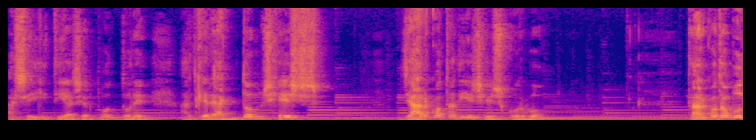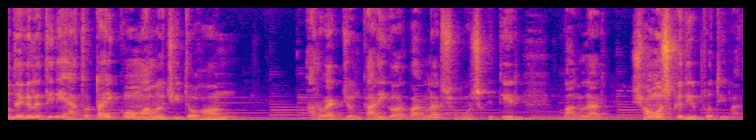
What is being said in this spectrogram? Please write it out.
আর সেই ইতিহাসের পথ ধরে আজকের একদম শেষ, যার কথা দিয়ে শেষ করব, তার কথা বলতে গেলে তিনি এতটাই কম আলোচিত হন, আরও একজন কারিগর বাংলার সংস্কৃতির বাংলার সংস্কৃতির প্রতিমার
